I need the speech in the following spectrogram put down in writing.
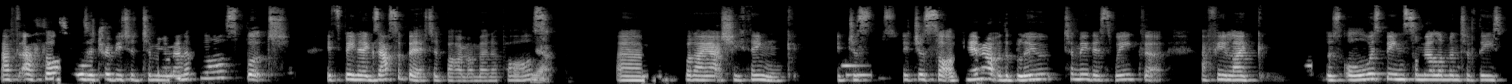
I've, I've thought it was attributed to my menopause, but it's been exacerbated by my menopause. Yeah. Um, but I actually think it just it just sort of came out of the blue to me this week that I feel like there's always been some element of these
